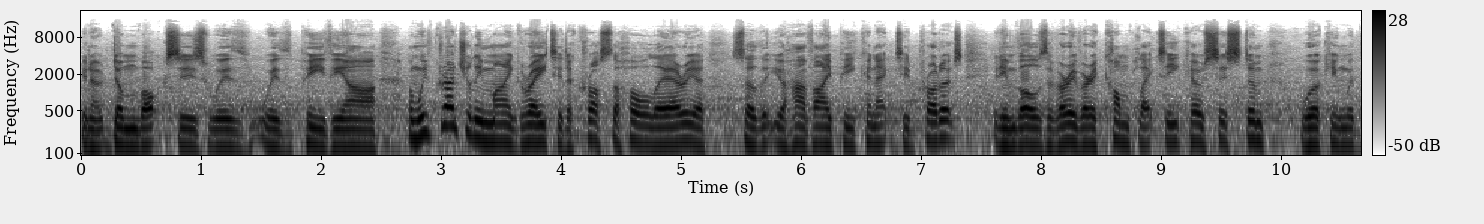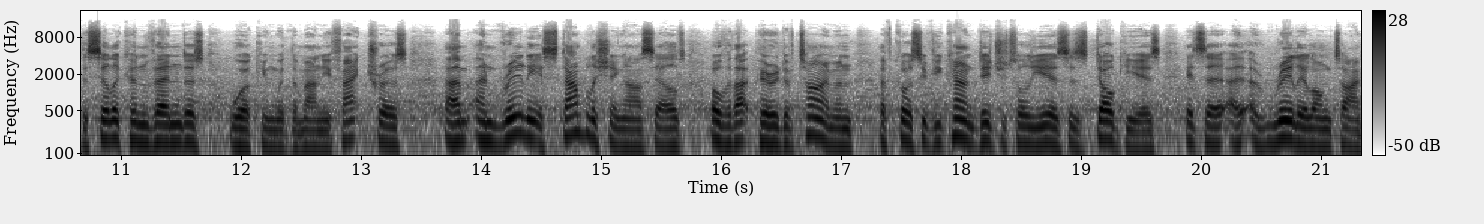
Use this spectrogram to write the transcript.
you know, dumb boxes with, with PVR, and we've gradually migrated across the whole area so that you have IP connected products. It involves a very, very complex ecosystem, working with the silicon vendors, working with the manufacturers, um, and really establishing ourselves over that period of time. And of course, if you count digital years as dog years, it's a, a really long time.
